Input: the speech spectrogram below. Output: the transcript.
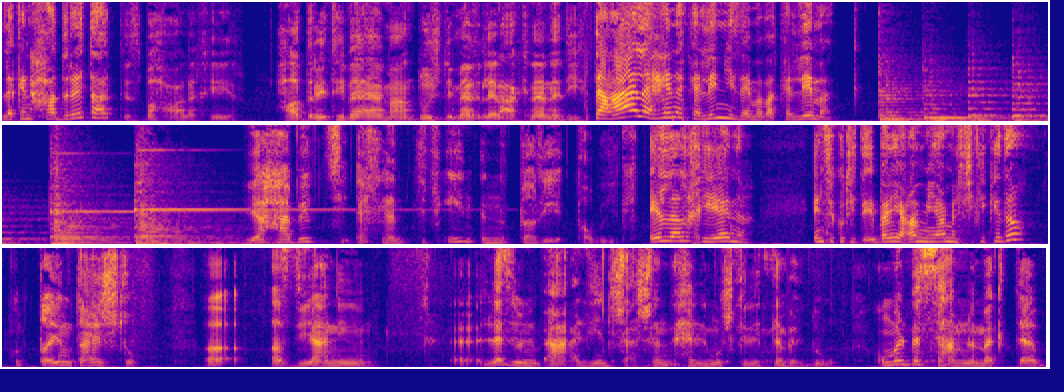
لكن حضرتك تصبحوا على خير. حضرتي بقى ما عندوش دماغ للعكنانه دي. تعالى هنا كلمني زي ما بكلمك. يا حبيبتي إحنا متفقين إن الطريق طويل. إلا الخيانة. انت كنت تقبلي عمي يعمل فيكي كده؟ كنت طينت عشته آه، قصدي يعني لازم نبقى عاقلين عشان نحل مشكلتنا بهدوء. أمال بس عاملة مكتب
